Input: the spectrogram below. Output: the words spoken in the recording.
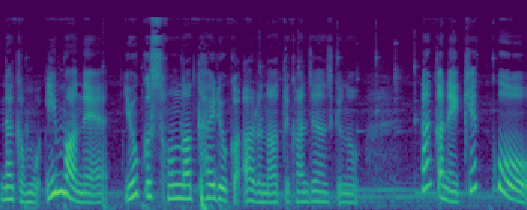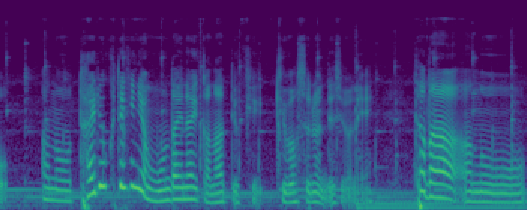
なんかもう今ねよくそんな体力あるなって感じなんですけどなんかね結構あの体力的には問題ないかなっていう気はするんですよね。ただあの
